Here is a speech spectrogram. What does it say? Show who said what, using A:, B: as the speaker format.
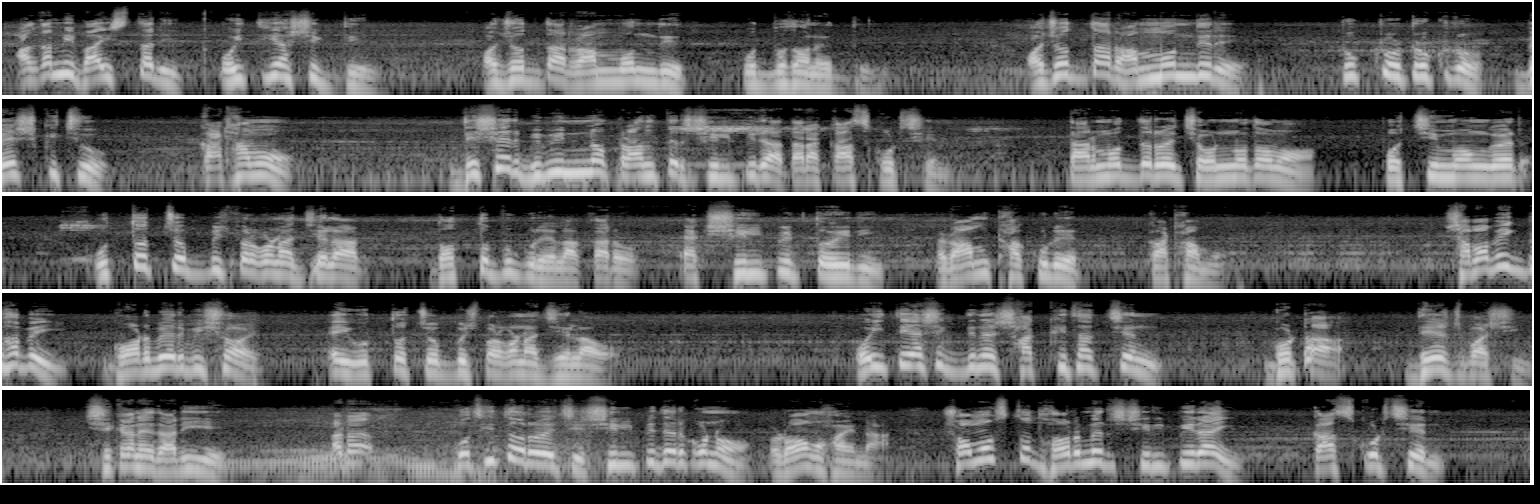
A: আগামী বাইশ তারিখ ঐতিহাসিক দিন অযোধ্যার রাম মন্দির উদ্বোধনের দিন। অযোধ্যা রাম মন্দিরে টুকরো টুকরো বেশ কিছু কাঠামো দেশের বিভিন্ন প্রান্তের শিল্পীরা তারা কাজ করছেন। তার মধ্যে রয়েছে অন্যতম পশ্চিমবঙ্গের উত্তর চব্বিশ পরগনা জেলার দত্তপুকুর এলাকারও এক শিল্পীর তৈরি রাম ঠাকুরের কাঠামো। স্বাভাবিকভাবেই গর্বের বিষয় এই উত্তর চব্বিশ পরগনা জেলাও। ঐতিহাসিক দিনের সাক্ষী থাকছেন গোটা দেশবাসী সেখানে দাঁড়িয়ে। একটা কথিত রয়েছে, শিল্পীদের কোনো রং হয় না। সমস্ত ধর্মের শিল্পীরাই কাজ করছেন,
